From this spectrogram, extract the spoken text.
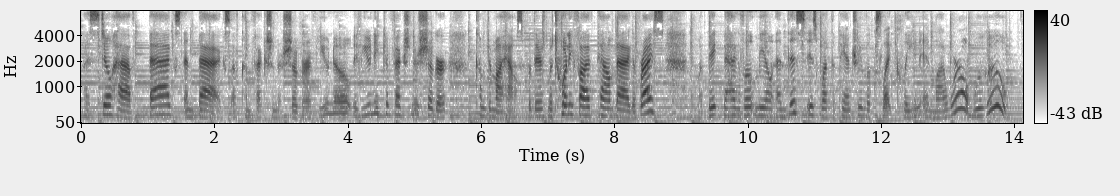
I still have bags and bags of confectioner sugar. If you know, if you need confectioner sugar, come to my house. But there's my 25 pound bag of rice and my big bag of oatmeal, and this is what the pantry looks like clean in my world. Woohoo!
